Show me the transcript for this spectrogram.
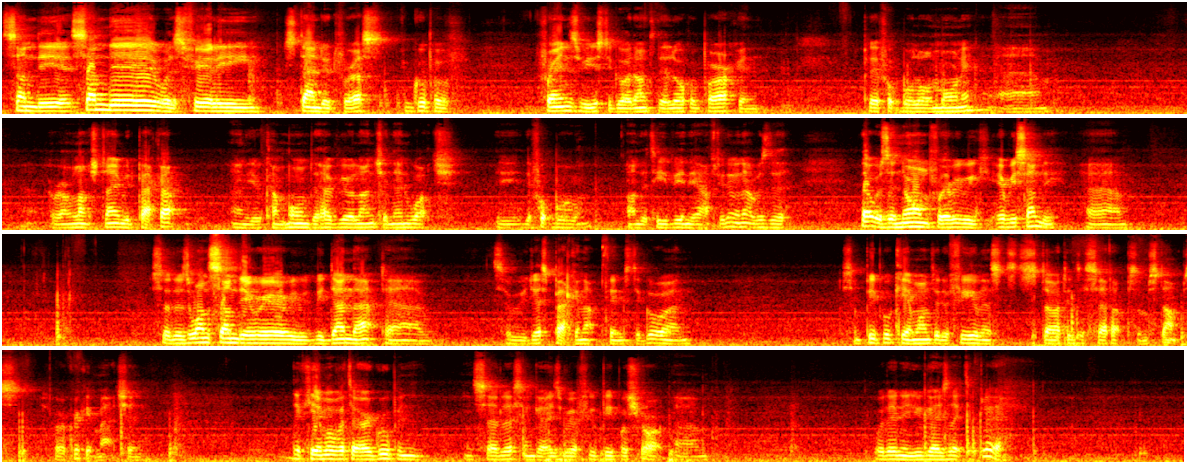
Sunday Sunday was fairly standard for us. A group of friends. We used to go down to the local park and play football all morning. Um, around lunchtime, we'd pack up and you'd come home to have your lunch and then watch the, the football on the TV in the afternoon. That was the that was the norm for every week, every Sunday. Um, so there's one Sunday where we we done that. Um, so we were just packing up things to go, and some people came onto the field and started to set up some stumps for a cricket match, and they came over to our group and, and said, "Listen, guys, we're a few people short. Um, would any of you guys like to play?"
